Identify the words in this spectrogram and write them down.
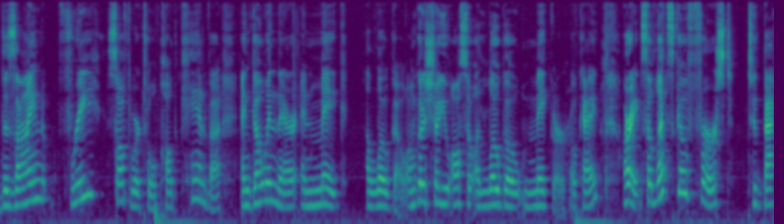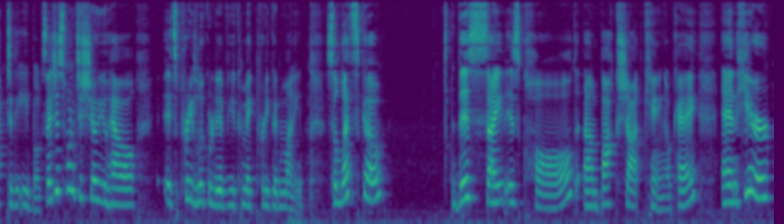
design free software tool called Canva and go in there and make a logo. I'm going to show you also a logo maker. Okay. All right. So let's go first to back to the ebooks. I just wanted to show you how it's pretty lucrative. You can make pretty good money. So let's go. This site is called um, Box Shot King. Okay. And here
